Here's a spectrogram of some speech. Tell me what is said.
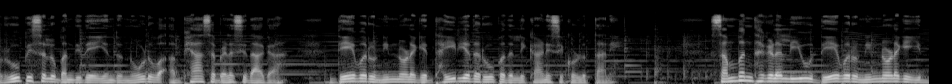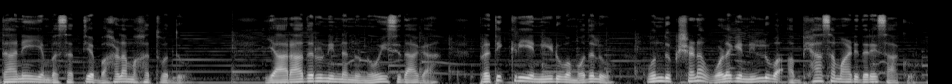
ರೂಪಿಸಲು ಬಂದಿದೆ ಎಂದು ನೋಡುವ ಅಭ್ಯಾಸ ಬೆಳೆಸಿದಾಗ ದೇವರು ನಿನ್ನೊಳಗೆ ಧೈರ್ಯದ ರೂಪದಲ್ಲಿ ಕಾಣಿಸಿಕೊಳ್ಳುತ್ತಾನೆ. ಸಂಬಂಧಗಳಲ್ಲಿಯೂ ದೇವರು ನಿನ್ನೊಳಗೆ ಇದ್ದಾನೆ ಎಂಬ ಸತ್ಯ ಬಹಳ ಮಹತ್ವದ್ದು. ಯಾರಾದರೂ ನಿನ್ನನ್ನು ನೋಯಿಸಿದಾಗ ಪ್ರತಿಕ್ರಿಯೆ ನೀಡುವ ಮೊದಲು ಒಂದು ಕ್ಷಣ ಒಳಗೆ ನಿಲ್ಲುವ ಅಭ್ಯಾಸ ಮಾಡಿದರೆ ಸಾಕು.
